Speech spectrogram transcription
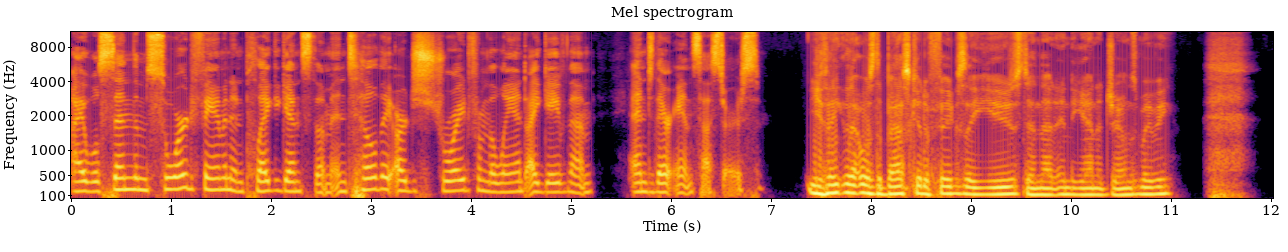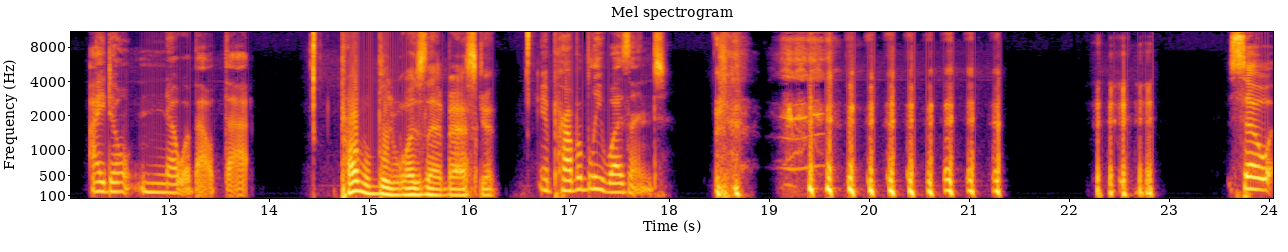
I will send them sword, famine, and plague against them until they are destroyed from the land I gave them and their ancestors. You think that was the basket of figs they used in that Indiana Jones movie? I don't know about that. Probably was that basket. It probably wasn't. So,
